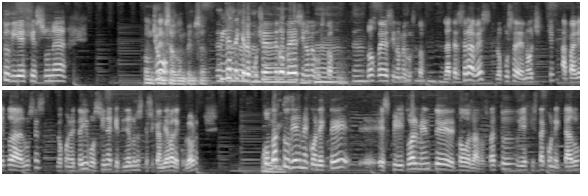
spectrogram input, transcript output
to 10 es una. Compensó, compensó. Fíjate que lo escuché dos veces y no me gustó. Dos veces y no me gustó. La tercera vez lo puse de noche, apagué todas las luces, lo conecté mi bocina que tenía luces que se cambiaba de color. Con Uy. Back to 10 me conecté eh, espiritualmente de todos lados. Back to 10 está conectado,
